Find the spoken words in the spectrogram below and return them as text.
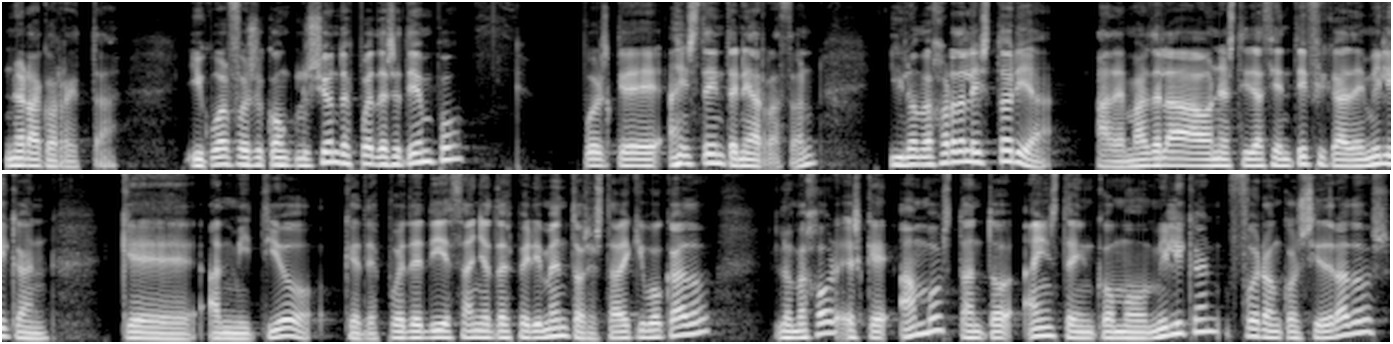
no era correcta. ¿Y cuál fue su conclusión después de ese tiempo? Pues que Einstein tenía razón. Y lo mejor de la historia, además de la honestidad científica de Millikan, que admitió que después de 10 años de experimentos estaba equivocado, lo mejor es que ambos, tanto Einstein como Millikan, fueron considerados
